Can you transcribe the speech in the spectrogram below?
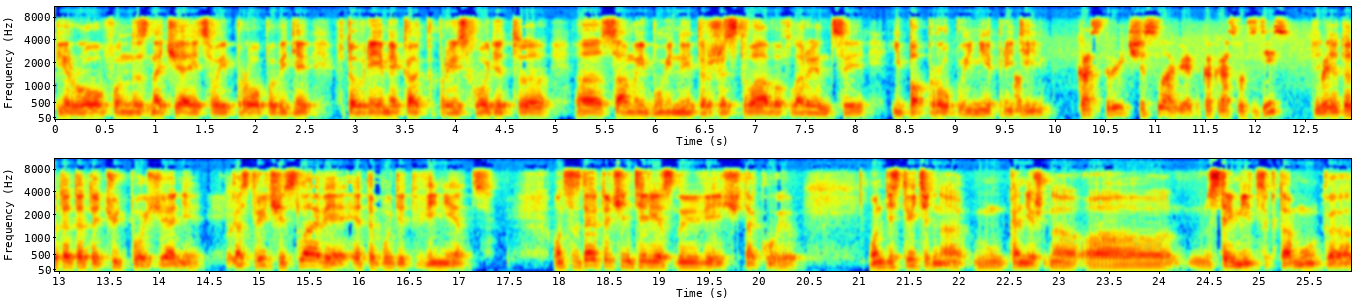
перов. Он назначает свои проповеди в то время, как происходят э, э, самые буйные торжества во Флоренции. И попробуй не приди. А костры тщеславия, это как раз вот здесь? Это, это, это, это чуть позже они. Костры тщеславия это будет венец. Он создает очень интересную вещь такую – он действительно, конечно, а, стремится к тому, к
